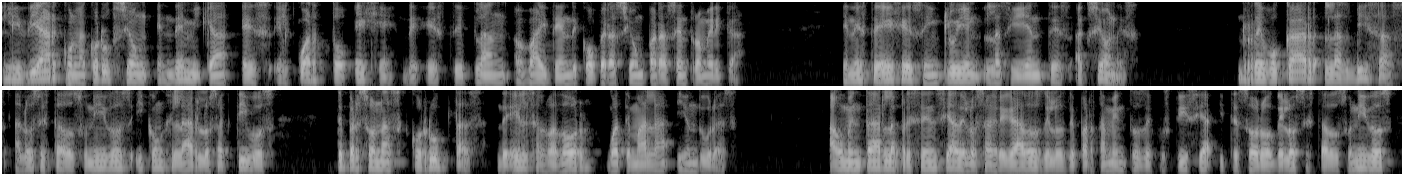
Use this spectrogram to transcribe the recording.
Lidiar con la corrupción endémica es el cuarto eje de este plan Biden de cooperación para Centroamérica. En este eje se incluyen las siguientes acciones. Revocar las visas a los Estados Unidos y congelar los activos de personas corruptas de El Salvador, Guatemala y Honduras. Aumentar la presencia de los agregados de los departamentos de justicia y tesoro de los Estados Unidos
